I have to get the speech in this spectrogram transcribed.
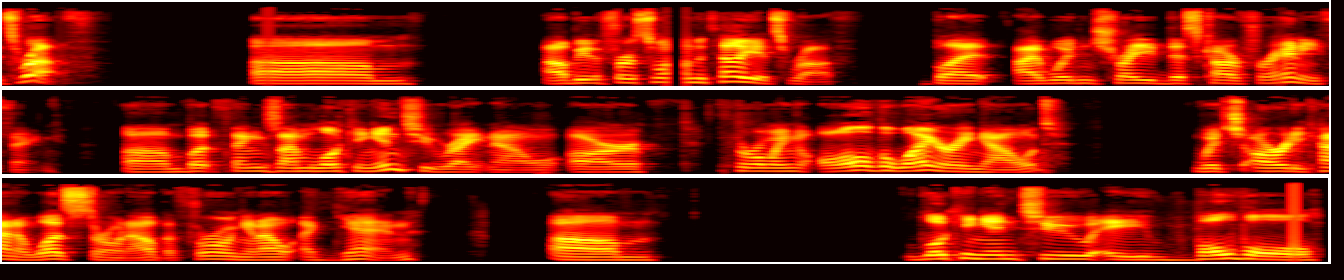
it's rough. Um, I'll be the first one to tell you it's rough, but I wouldn't trade this car for anything. Um, but things I'm looking into right now are throwing all the wiring out, which already kind of was thrown out, but throwing it out again. Um, looking into a Volvo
